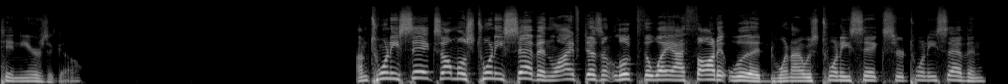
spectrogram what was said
10 years ago. I'm 26, almost 27. Life doesn't look the way I thought it would when I was 26 or 27.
